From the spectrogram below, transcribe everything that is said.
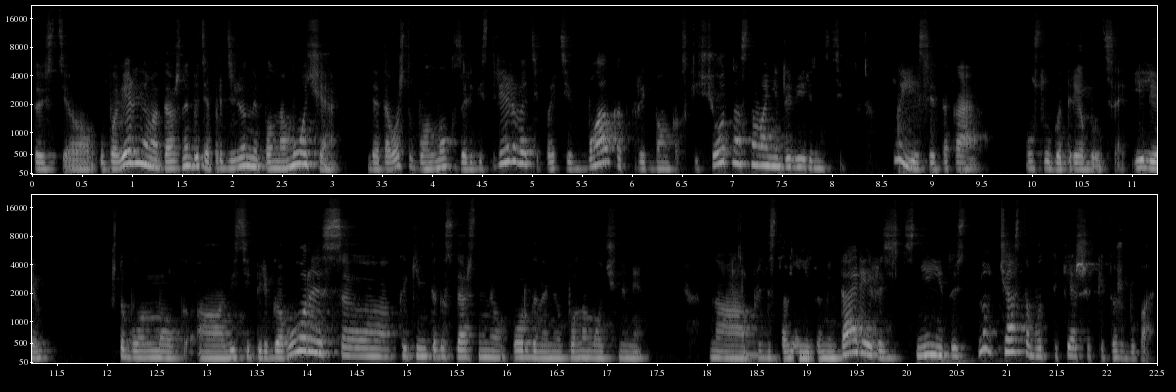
то есть э, у поверенного должны быть определенные полномочия для того, чтобы он мог зарегистрировать и пойти в банк, открыть банковский счет на основании доверенности, ну, если такая услуга требуется, или чтобы он мог а, вести переговоры с а, какими-то государственными органами уполномоченными на предоставление комментариев, разъяснений. То есть, ну, часто вот такие ошибки тоже бывают.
